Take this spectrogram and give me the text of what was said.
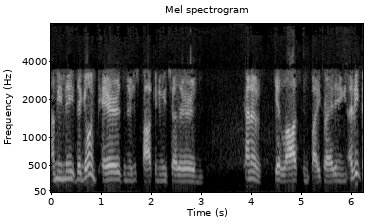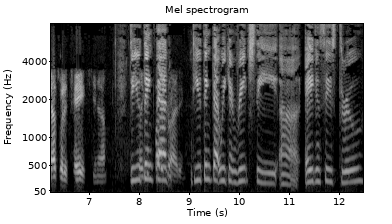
I mean, they they go in pairs and they're just talking to each other and kind of get lost in bike riding. I think that's what it takes, you know. Do you Like think that riding. do you think that we can reach the uh, agencies through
